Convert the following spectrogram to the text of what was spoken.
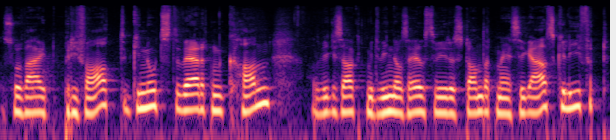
soweit privat genutzt werden kann. Also wie gesagt, mit Windows selbst wird es standardmäßig ausgeliefert.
